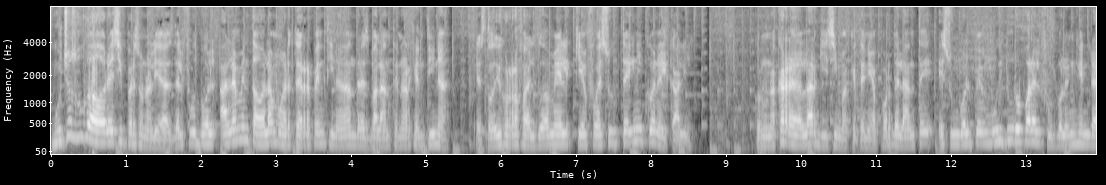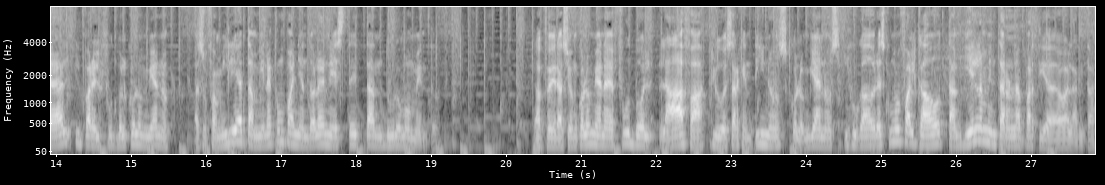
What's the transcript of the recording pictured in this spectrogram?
Muchos jugadores y personalidades del fútbol han lamentado la muerte repentina de Andrés Balante en Argentina. Esto dijo Rafael Dudamel, quien fue su técnico en el Cali. Con una carrera larguísima que tenía por delante, es un golpe muy duro para el fútbol en general y para el fútbol colombiano, a su familia también acompañándola en este tan duro momento. La Federación Colombiana de Fútbol, la AFA, clubes argentinos, colombianos y jugadores como Falcao también lamentaron la partida de Balanta.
